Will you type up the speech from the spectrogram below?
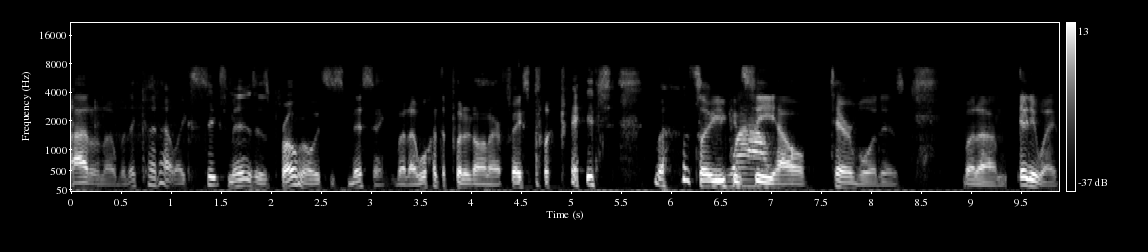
I don't know, but they cut out like six minutes as promo. It's just missing. But I will have to put it on our Facebook page so you can Wow. see how terrible it is. But um, anyway.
